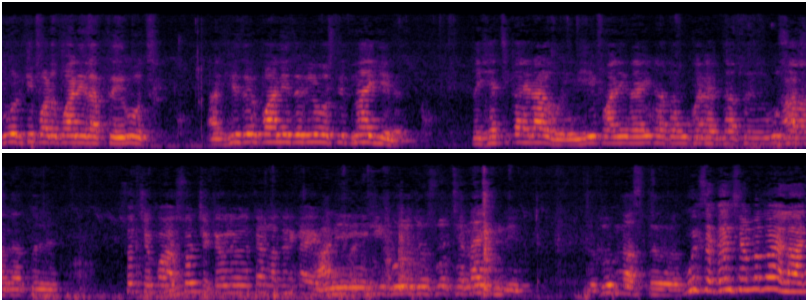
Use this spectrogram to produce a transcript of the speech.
दोन टिपाड पाणी लागतंय रोज आणि हे जर पाणी जर व्यवस्थित नाही गेलं तर ह्याची काय राळ होईल ही पाणी राहील आता उखाड्यात जात उसाला जात. स्वच्छ पा स्वच्छ ठेवले त्यांना तरी काय आणि ही गुरं जर स्वच्छ नाही ठेवली तर दूध नसतं. उलचं घनश्यामला जोयाला आज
